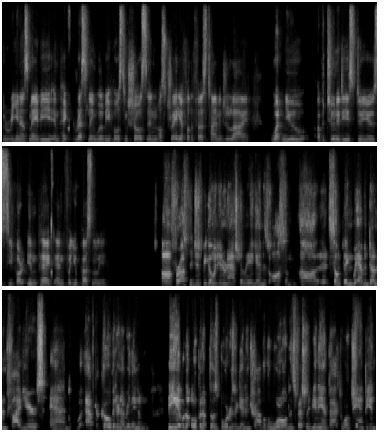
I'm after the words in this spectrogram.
arenas, maybe Impact Wrestling will be hosting shows in Australia for the first time in July. What new opportunities do you see for Impact and for you personally? Uh, for us to just be going internationally again is awesome. Uh, it's something we haven't done in five years, and after COVID and everything, and being able to open up those borders again and travel the world, especially being the Impact World Champion,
